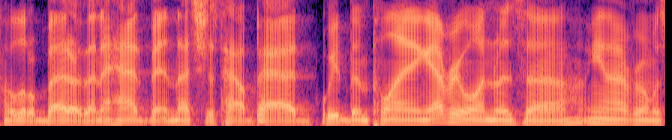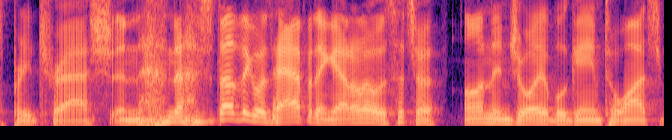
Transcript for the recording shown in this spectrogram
a little better than it had been. That's just how bad we'd been playing. Everyone was, uh, you know, everyone was pretty trash, and nothing was happening. I don't know. It was such a unenjoyable game to watch,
